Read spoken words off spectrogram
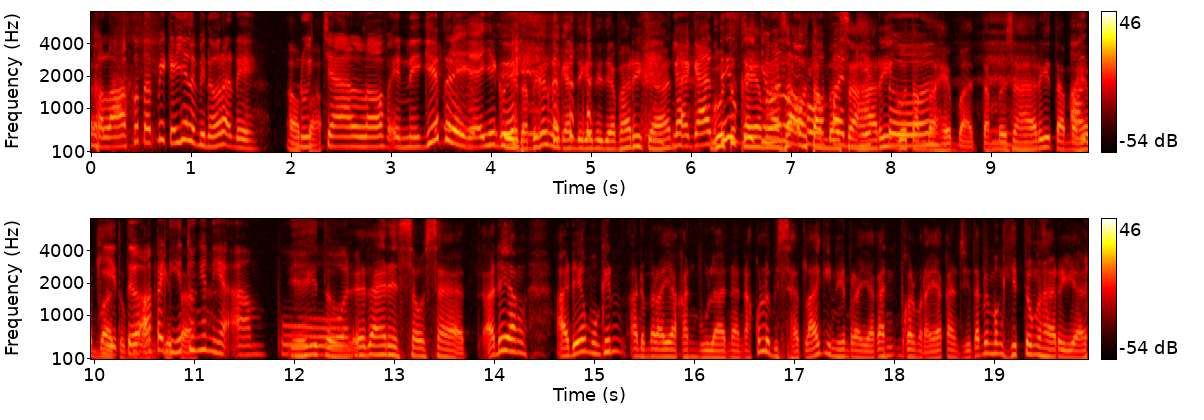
kalau aku tapi kayaknya lebih norak deh. Apa? Nucha love ini gitu deh kayaknya gue. Iya, tapi kan gak ganti-ganti tiap hari kan. Nggak ganti Gue tuh sih, kayak cuma merasa oh tambah sehari gue gitu. tambah hebat, tambah sehari tambah oh hebat gitu. hubungan Sampai kita. dihitungin ya ampun. Ya itu, that is so sad. Ada yang ada yang mungkin ada merayakan bulanan. Aku lebih sad lagi nih merayakan, bukan merayakan sih, tapi menghitung harian.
